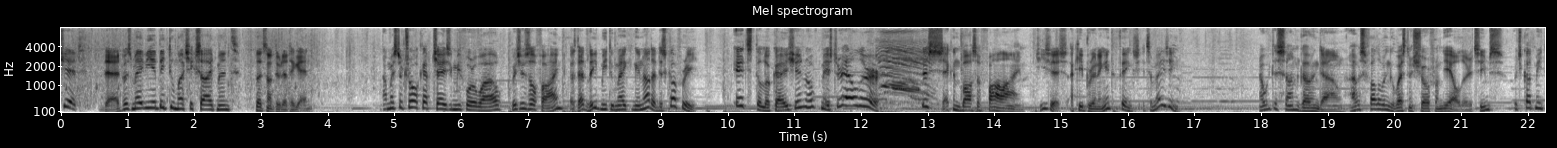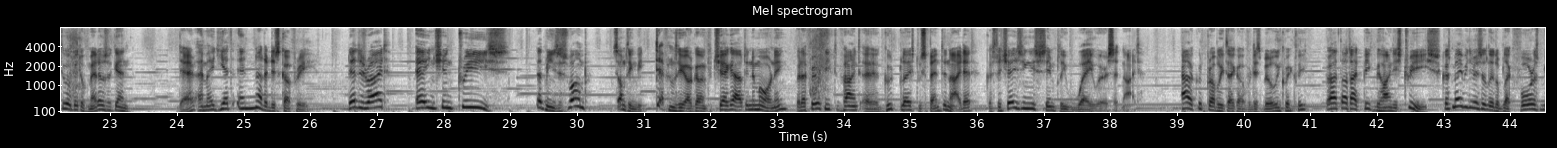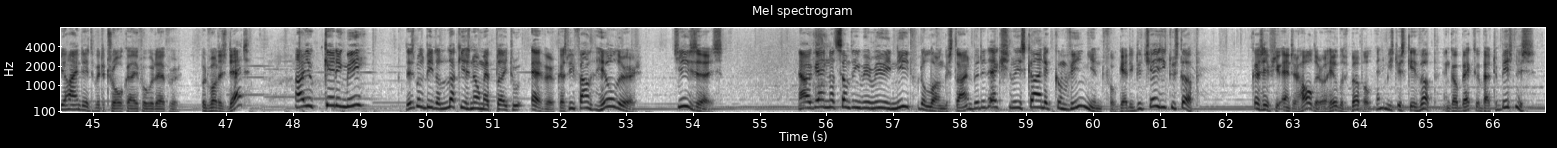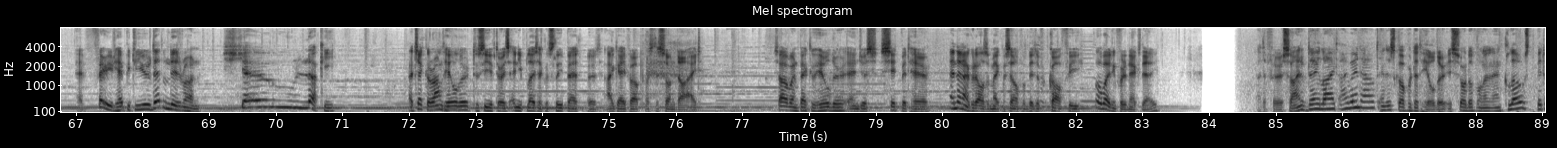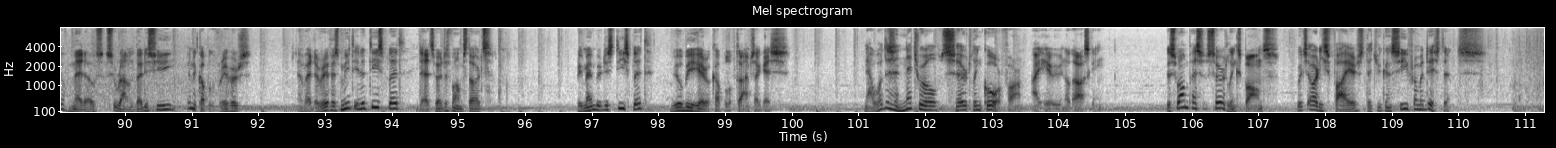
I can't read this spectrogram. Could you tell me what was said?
Shit, that was maybe a bit too much excitement. Let's not do that again. Now Mr. Troll kept chasing me for a while, which is all fine, as that led me to making another discovery. It's the location of Mr. Elder, the second boss of Valheim. Jesus, I keep running into things, it's amazing. Now with the sun going down, I was following the western shore from the Elder it seems, which got me to a bit of meadows again. There I made yet another discovery. That is right, ancient trees. That means a swamp. Something we definitely are going to check out in the morning, but I first need to find a good place to spend the night at, because the chasing is simply way worse at night. I could probably take over this building quickly, but I thought I'd peek behind these trees, because maybe there is a little black forest behind it with a troll cave or whatever. But what is that? Are you kidding me? This must be the luckiest Nomad playthrough ever, because we found Hildur. Jesus. Now again, not something we really need for the longest time, but it actually is kinda convenient for getting the chasing to stop. Because if you enter Haldor or Hildur's bubble, enemies just give up and go back to about their business. I'm very happy to use that on this run. So lucky. I checked around Hildur to see if there is any place I could sleep at, but I gave up as the sun died. So I went back to Hildur and just sit with her, and then I could also make myself a bit of a coffee while waiting for the next day. At the first sign of daylight I went out and discovered that Hildur is sort of on an enclosed bit of meadows surrounded by the sea and a couple of rivers. And where the rivers meet in the T-split, that's where the swamp starts. Remember this T-split? We'll be here a couple of times I guess. Now what is a natural surtling core farm, I hear you not asking. The swamp has surtling spawns, which are these fires that you can see from a distance.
